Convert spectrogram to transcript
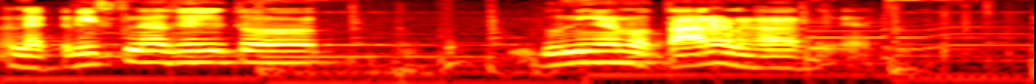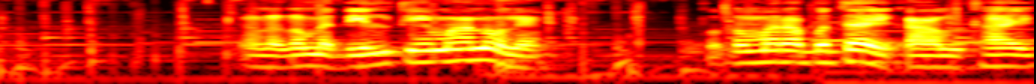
અને કૃષ્ણ તો દુનિયાનો તારણહાર છે. અને તમે દિલથી માનો ને, તો તમારા બધાય કામ થાય.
